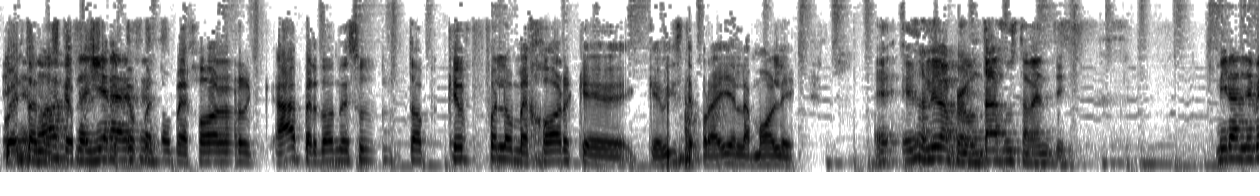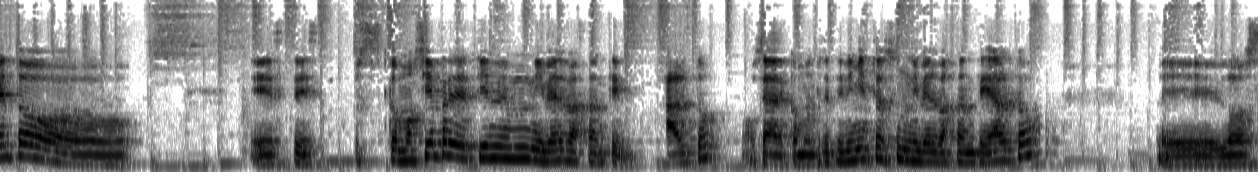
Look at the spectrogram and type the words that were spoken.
Cuéntanos no, qué, fue- playera qué fue lo mejor. Ah, perdón, es un top. ¿Qué fue lo mejor que, que viste por ahí en la mole? Eh, Eso le iba a preguntar justamente. Mira, el evento, este, pues, como siempre tiene un nivel bastante alto, o sea, como entretenimiento es un nivel bastante alto. Eh, los,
